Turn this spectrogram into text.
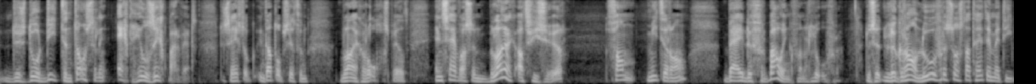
dus door die tentoonstelling echt heel zichtbaar werd. Dus ze heeft ook in dat opzicht een belangrijke rol gespeeld. En zij was een belangrijk adviseur van Mitterrand bij de verbouwing van het Louvre. Dus het Le Grand Louvre, zoals dat heette, met die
